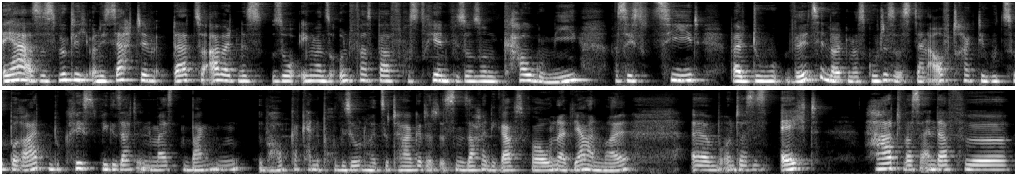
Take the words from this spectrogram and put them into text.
ja, es ist wirklich, und ich sagte, da zu arbeiten ist so irgendwann so unfassbar frustrierend, wie so, so ein Kaugummi, was sich so zieht, weil du willst den Leuten was Gutes, es ist dein Auftrag, die gut zu beraten. Du kriegst, wie gesagt, in den meisten Banken überhaupt gar keine Provision heutzutage. Das ist eine Sache, die gab es vor 100 Jahren mal. Ähm, und das ist echt hart, was einen dafür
